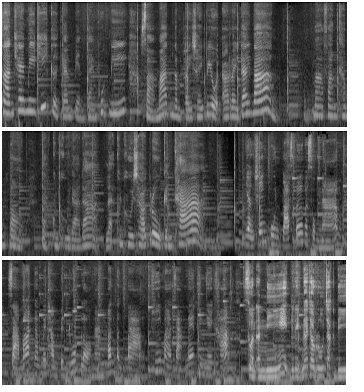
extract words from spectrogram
สารเคมีที่เกิดการเปลี่ยนแปลงพวกนี้ สามารถนำไปใช้ประโยชน์อะไรได้บ้าง มาฟังคำตอบจากคุณครูดาดาและคุณครูเช้าตรู่กันค่ะ อย่างเช่นปูนปลาสเตอร์ผสมน้ำ สามารถนำไปทำเป็นรูปหล่องานปั้นต่างๆ ที่มาจากแม่พิมพ์ไงคะ ส่วนอันนี้เด็กๆน่าจะรู้จักดี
